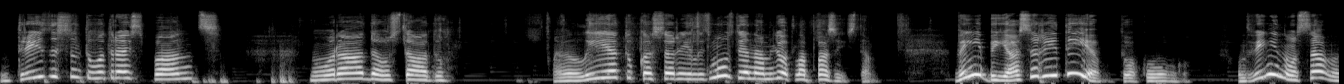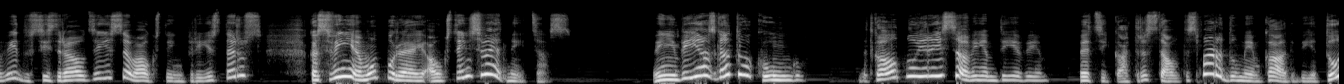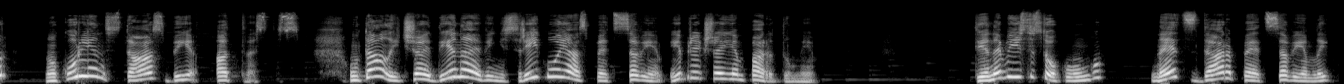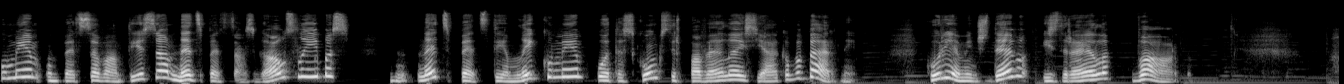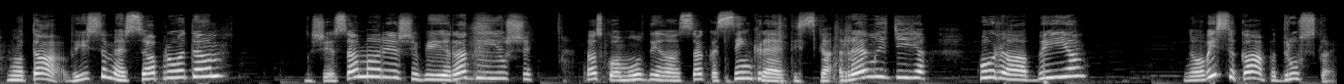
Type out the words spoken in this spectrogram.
Un 32. pants norāda uz tādu e, lietu, kas arī līdz mūsdienām ļoti labi pazīstama. Viņi bijās arī dievu, to kungu. Un viņi no sava vidus izraudzīja sev augstiņu priesterus, kas viņiem upurēja augstiņu svētnīcās. Viņi bijās gan to kungu, bet kalpoja arī saviem dieviem, pēc katras tautas paradumiem, kādi bija tur, no kurienes tās bija atvestas. Un tā līdz šai dienai viņas rīkojās pēc saviem iepriekšējiem paradumiem. Tie nebīstas to kungu, nec dara pēc saviem likumiem un pēc savām tiesām, nec pēc tās gauslības, nec pēc tiem likumiem, ko tas kungs ir pavēlējis Jēkaba bērniem, kuriem viņš deva Izrēla vārdu. No tā visa mēs saprotam, šie samārieši bija radījuši tas, ko mūsdienās saka, sinkrētiska reliģija, kurā bija no visa kāpa druskai.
